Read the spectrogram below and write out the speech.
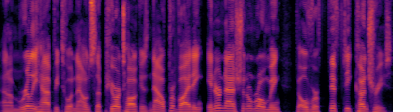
And I'm really happy to announce that Pure Talk is now providing international roaming to over 50 countries.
